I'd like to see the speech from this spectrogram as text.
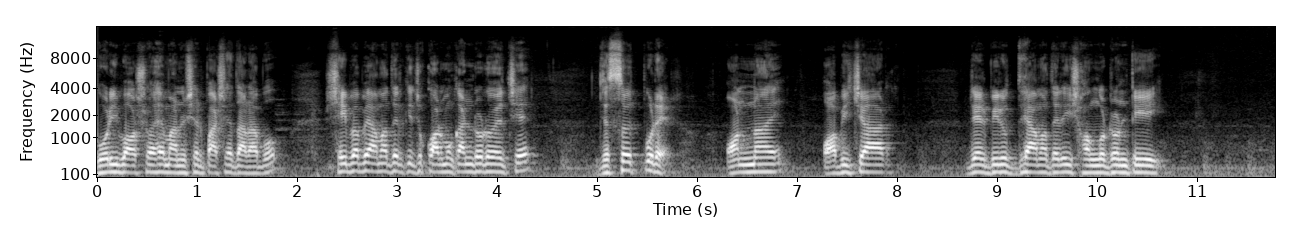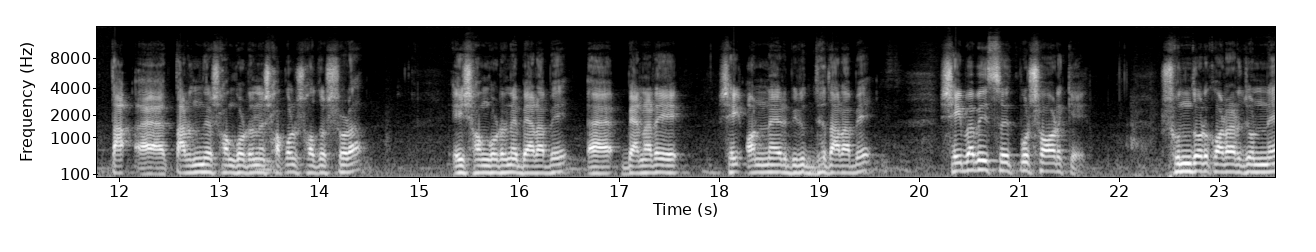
গরিব অসহায় মানুষের পাশে দাঁড়াবো। সেইভাবে আমাদের কিছু কর্মকাণ্ড রয়েছে যে সৈয়দপুরের অন্যায় অবিচারের বিরুদ্ধে আমাদের এই সংগঠনটি তারুণ্যের সংগঠনের সকল সদস্যরা এই সংগঠনে বেড়াবে ব্যানারে সেই অন্যায়ের বিরুদ্ধে দাঁড়াবে। সেইভাবেই সৈয়দপুর শহরকে সুন্দর করার জন্যে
